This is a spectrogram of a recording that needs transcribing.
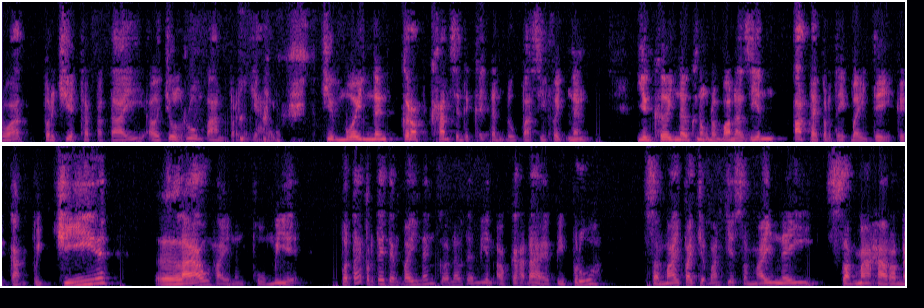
រដ្ឋប្រជាធិបតេយ្យឲ្យចូលរួមបានប្រយោជន៍ជាមួយនឹងក្របខ័ណ្ឌសេដ្ឋកិច្ច Indo-Pacific ហ្នឹងយើងឃើញនៅក្នុងតំបន់អាស៊ានអត់តែប្រទេស3ទេគឺកម្ពុជាឡាវហើយនិងភូមាប៉ុន្តែប្រទេសទាំង3ហ្នឹងក៏នៅតែមានឱកាសដែរពីព្រោះសម័យបច្ចុប្បន្នជាសម័យនៃសមាហរណ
